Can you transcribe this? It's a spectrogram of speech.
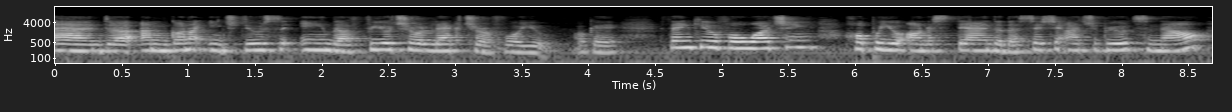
And uh, I'm gonna introduce in the future lecture for you okay? Thank you for watching. Hope you understand the session attributes now.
